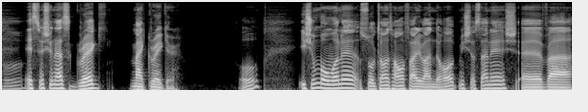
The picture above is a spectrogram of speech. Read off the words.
خب. اسمشون از گرگ مکگرگر. خب. ایشون به عنوان سلطان تمام فریبنده ها میشناسنش و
